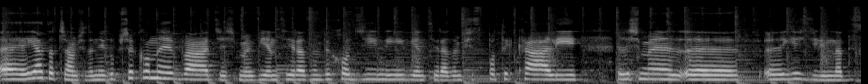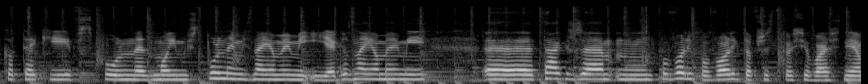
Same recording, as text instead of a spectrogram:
E, ja zaczęłam się do niego przekonywać, żeśmy więcej razem wychodzili, więcej razem się spotykali, żeśmy e, e, jeździli na dyskoteki wspólne z moimi wspólnymi znajomymi i jego znajomymi. Także mm, powoli, powoli to wszystko się właśnie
